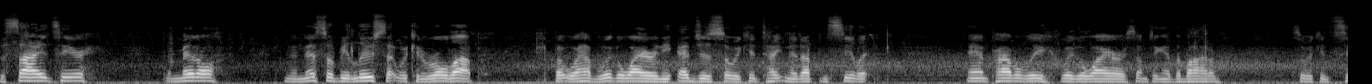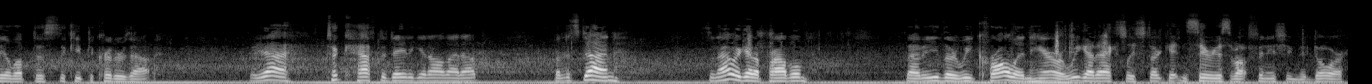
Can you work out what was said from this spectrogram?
the sides here, the middle, and then this will be loose that we can roll up, but we'll have wiggle wire in the edges so we can tighten it up and seal it. And probably wiggle wire or something at the bottom so we can seal up this to keep the critters out. But yeah, took half the day to get all that up, but it's done. So now we got a problem that either we crawl in here or we got to actually start getting serious about finishing the door.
